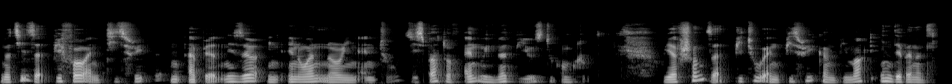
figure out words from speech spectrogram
Notice that P4 and T3 appear neither in N1 nor in N2. This part of N will not be used to conclude. We have shown that P2 and P3 can be marked independently.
